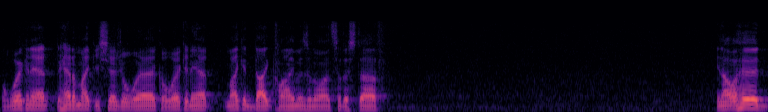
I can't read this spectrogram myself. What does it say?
or working out how to make your schedule work or working out making date claimers and all that sort of stuff. You know, I heard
